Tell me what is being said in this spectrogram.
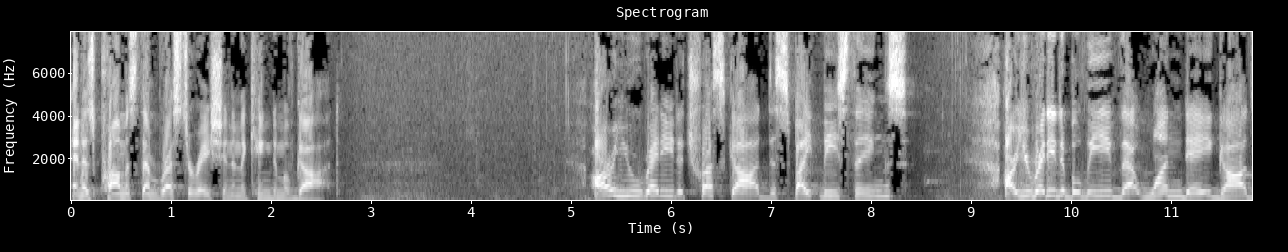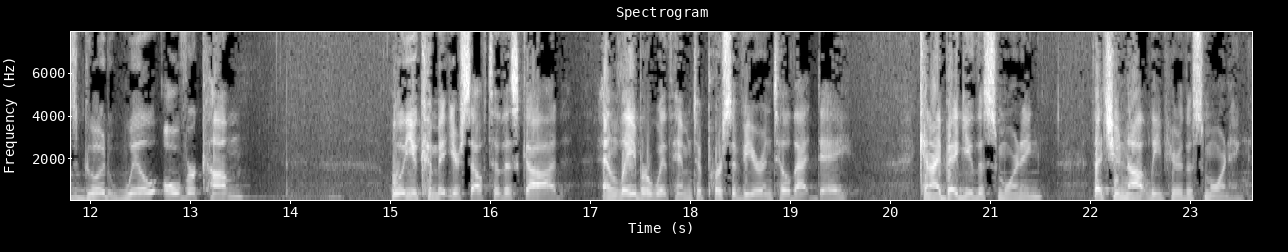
and has promised them restoration in the kingdom of God. Are you ready to trust God despite these things? Are you ready to believe that one day God's good will overcome? Will you commit yourself to this God and labor with Him to persevere until that day? Can I beg you this morning that you not leave here this morning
